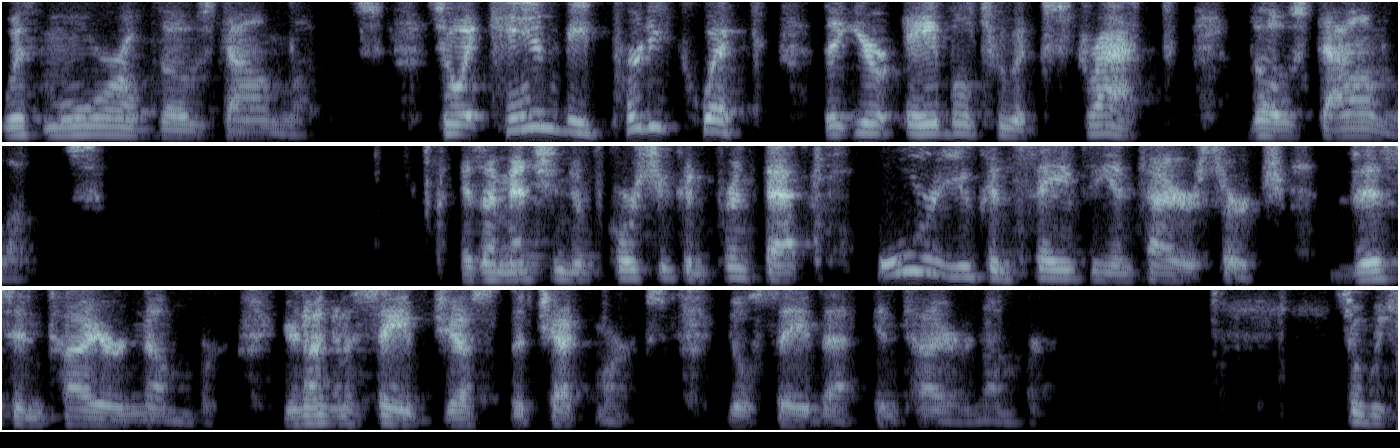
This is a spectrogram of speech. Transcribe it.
with more of those downloads. So it can be pretty quick that you're able to extract those downloads. As I mentioned, of course, you can print that or you can save the entire search, this entire number. You're not going to save just the check marks. You'll save that entire number. So we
